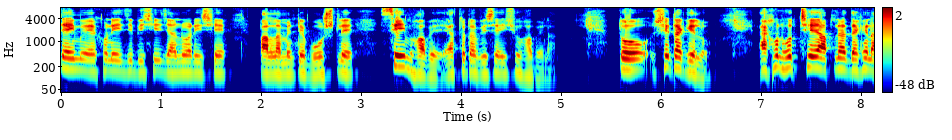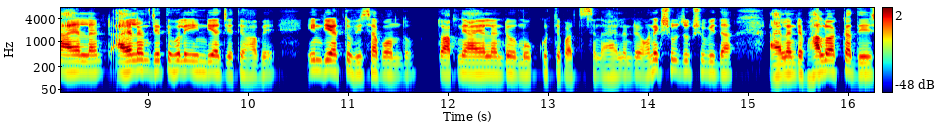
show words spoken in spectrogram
টাইমে এখন এই যে বিশে জানুয়ারি সে পার্লামেন্টে বসলে সেম হবে, এতটা ভিসা ইস্যু হবে না। তো সেটা গেল। এখন হচ্ছে আপনার দেখেন আয়ারল্যান্ড আয়ারল্যান্ড যেতে হলে ইন্ডিয়া যেতে হবে। ইন্ডিয়ার তো ভিসা বন্ধ। তো আপনি আয়ারল্যান্ডেও মুখ করতে পারতেছেন। আয়ারল্যান্ডের অনেক সুযোগ সুবিধা আয়ারল্যান্ডে ভালো একটা দেশ,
